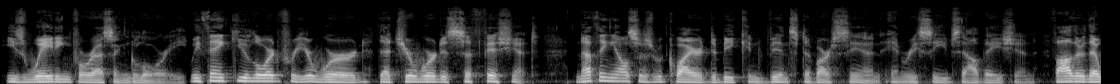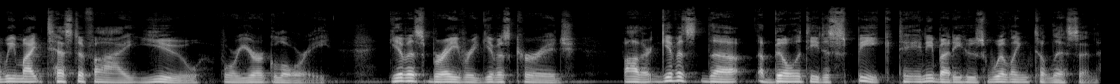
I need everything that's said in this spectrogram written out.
He's waiting for us in glory. We thank you, Lord, for your word, that your word is sufficient Nothing else is required to be convinced of our sin and receive salvation. Father, that we might testify you for your glory. Give us bravery, give us courage. Father, give us the ability to speak to anybody who's willing to listen.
